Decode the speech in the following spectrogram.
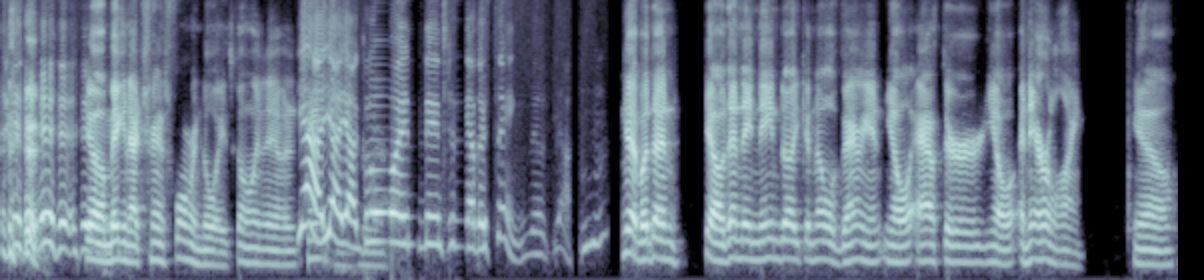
you know, making that transformer noise going in. yeah, yeah, yeah. Going into the other thing. The- yeah. mhm. Yeah, but then you know, then they named like another variant, you know, after you know an airline, you know,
